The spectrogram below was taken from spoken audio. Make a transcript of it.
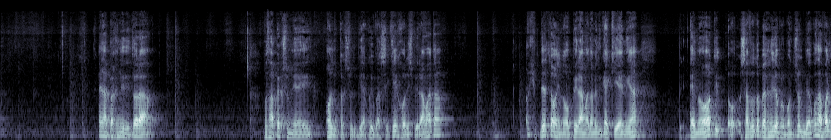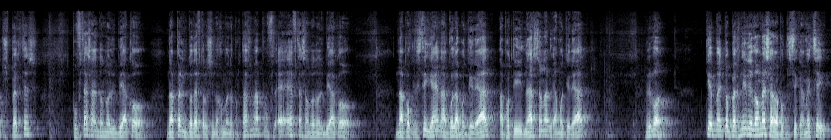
Ένα παιχνίδι τώρα που θα παίξουν οι, όλοι οι παίκτες του Ολυμπιακού, οι βασικοί, χωρίς πειράματα. Όχι, δεν το εννοώ πειράματα με την κακή έννοια. Εννοώ ότι σε αυτό το παιχνίδι ο προπονητής του Ολυμπιακού θα βάλει τους παίκτες που φτάσανε τον Ολυμπιακό να παίρνει το δεύτερο συνεχόμενο πρωτάθλημα, που ε, έφτασαν τον Ολυμπιακό να αποκλειστεί για ένα γκολ από τη Real, από την Arsenal, γαμό τη Real. Λοιπόν, και με το παιχνίδι εδώ μέσα αποκλειστήκαμε, έτσι.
